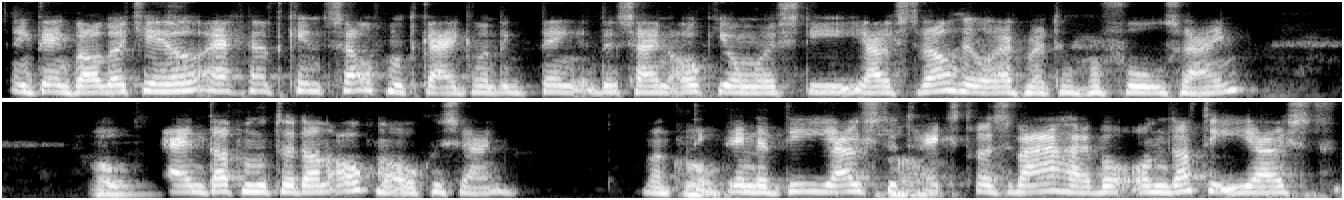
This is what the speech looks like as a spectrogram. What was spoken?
ik denk wel dat je heel erg naar het kind zelf moet kijken, want ik denk er zijn ook jongens die juist wel heel erg met hun gevoel zijn. Klopt. En dat moet er dan ook mogen zijn. Want Klopt. ik denk dat die juist het extra zwaar hebben, omdat die juist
